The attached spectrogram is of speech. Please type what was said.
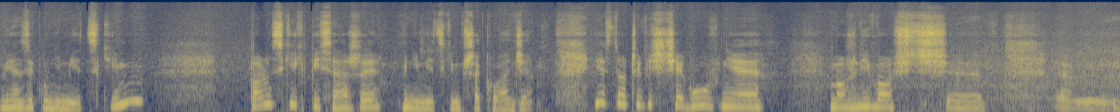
w języku niemieckim polskich pisarzy w niemieckim przekładzie. Jest to oczywiście głównie możliwość e, em,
